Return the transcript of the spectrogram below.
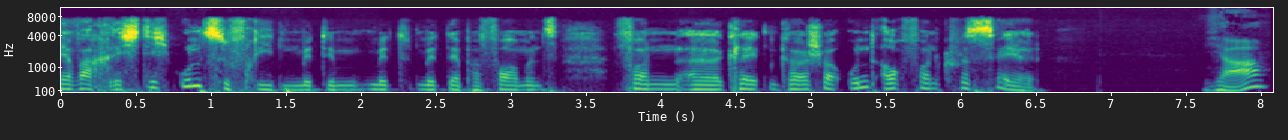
Der war richtig unzufrieden mit dem, mit, mit der Performance von äh, Clayton Kershaw und auch von Chris Sale. Ja,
